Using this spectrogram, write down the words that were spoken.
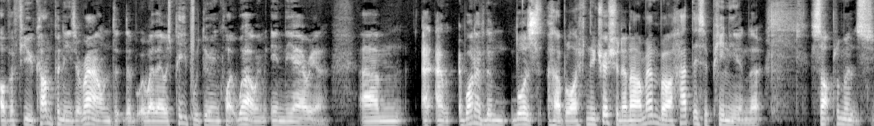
of a few companies around that, that, where there was people doing quite well in, in the area. Um, and, and one of them was Herbalife Nutrition, and I remember I had this opinion that supplements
